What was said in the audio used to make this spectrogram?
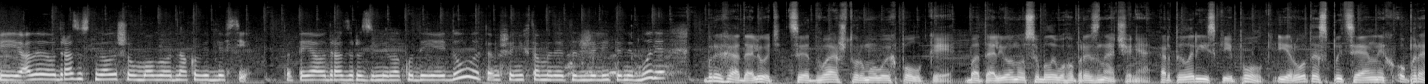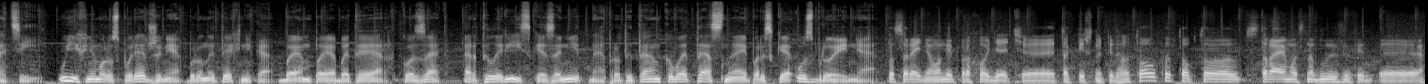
І, але одразу сказали, що умови однакові для всіх. Тобто я одразу розуміла, куди я йду, тому що ніхто мене тут жаліти не буде. Бригада Людь це два штурмових полки, батальйон особливого призначення, артилерійський полк і рота спеціальних операцій. У їхньому розпорядженні бронетехніка, БМП, БТР, Козак, артилерійське, зенітне, протитанкове та снайперське озброєння. Посередньо вони проходять е, тактичну підготовку, тобто стараємось наблизити е,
